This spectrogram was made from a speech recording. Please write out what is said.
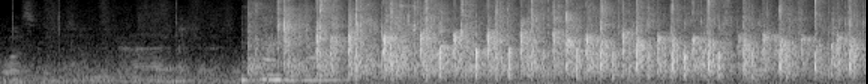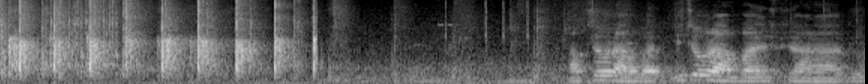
고맙습니다. 감사합니다. 앞쪽으로 한번 이쪽으로 한번 해주십시오. 하나 둘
